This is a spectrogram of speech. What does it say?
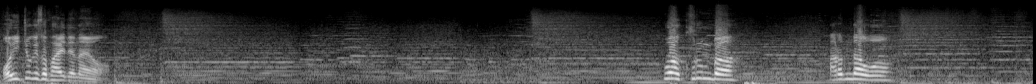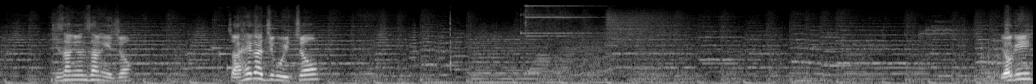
어디 쪽에서 봐야 되나요? 와 구름 봐 아름다워 기상현상이죠 자 해가 지고 있죠 여기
